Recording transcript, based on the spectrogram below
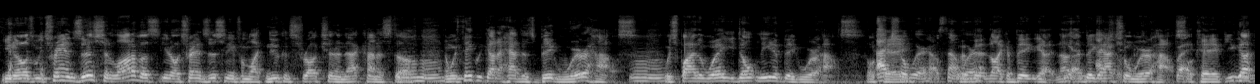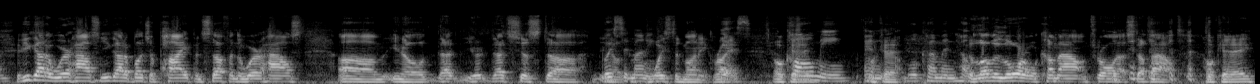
You know, as we transition, a lot of us, you know, transitioning from like new construction and that kind of stuff, Mm-hmm. and we think we got to have this big warehouse. Which, by the way, you don't need a big warehouse. Okay, Actual warehouse, not warehouse. like a big, yeah, not Yeah, a big actual actual warehouse. Right. Mm-hmm. Okay, if you got if you got a warehouse and you got a bunch of pipe and stuff in the warehouse, um, you know that you're, that's just uh, you Wasted know, money. Wasted money, right? Yes. Okay. Call me and Okay. we'll come and help. The lovely Laura will come out and throw all that stuff out. Okay,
